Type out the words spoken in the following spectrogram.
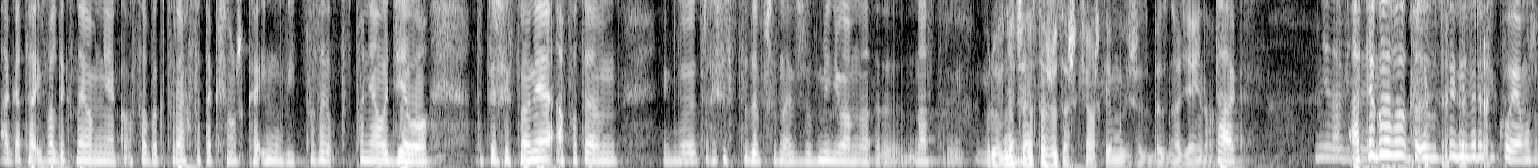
Agata i Waldek znają mnie jako osobę, która chwyta książkę i mówi, co za wspaniałe dzieło po pierwszej stronie, a potem jakby trochę się wstydzę przyznać, że zmieniłam na, e, nastrój. Równie często rzucasz książkę i mówisz, że jest beznadziejna. Tak. Nienawidzę A tego że to zwyczajnie nie weryfikuję. Może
